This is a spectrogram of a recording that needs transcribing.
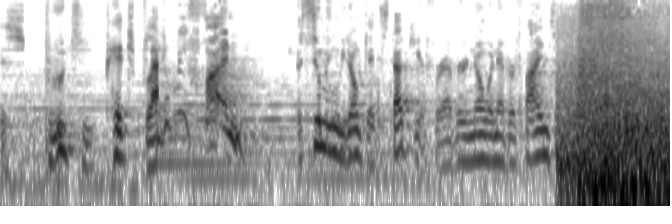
this spooky pitch black, it'll be fun. Assuming we don't get stuck here forever, no one ever finds us.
